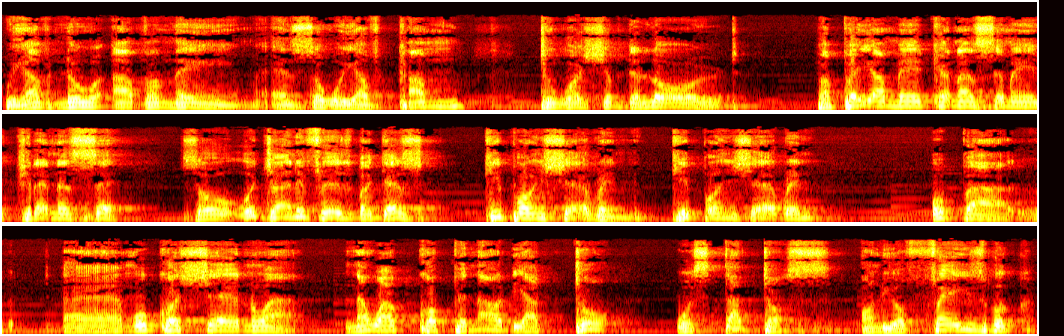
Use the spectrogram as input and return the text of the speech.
We have no other name, and so we have come to worship the Lord. Papa ya make. So we join the Facebook, just keep on sharing, keep on sharing. Opa, um, wokɔ share no a na wakɔpɛ na de ato wo status on your Facebook.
